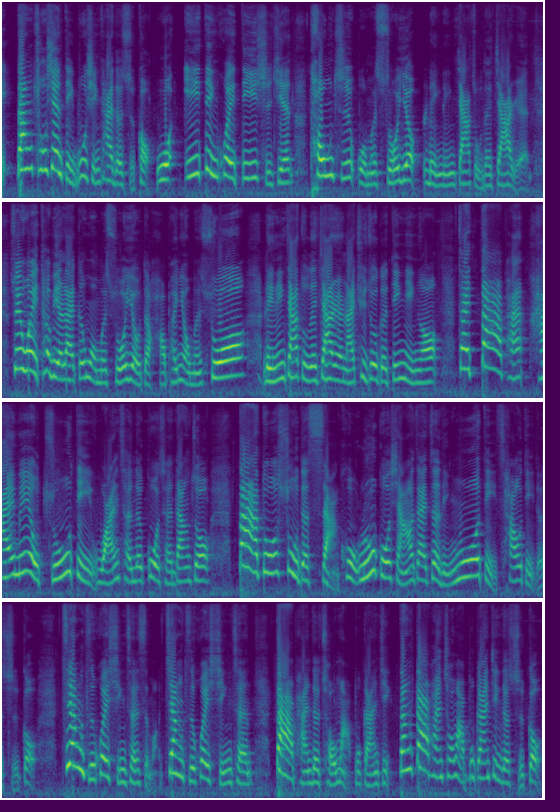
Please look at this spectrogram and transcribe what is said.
以，当出现底部形态的时候，我一定会第一时间通知我们所有领领家族的家人。所以，我也特别来跟我们所有的好朋友们说，领领家族的家人来去做个叮咛哦，在大盘还没有足底完成的过程当中，大多数的散户如果想要在这里摸底抄底的时候，这样子会形成什么？这样子会形成。大盘的筹码不干净，当大盘筹码不干净的时候，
